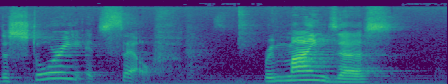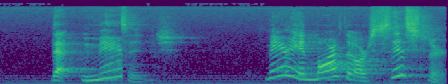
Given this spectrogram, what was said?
the story itself reminds us that marriage, Mary and Martha are sisters.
